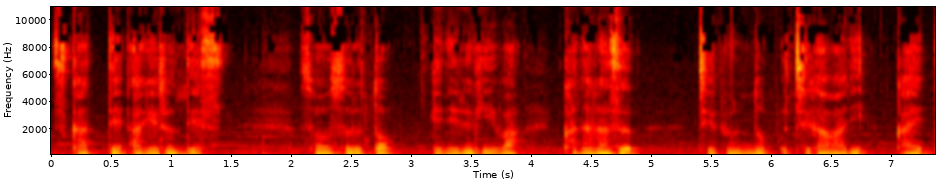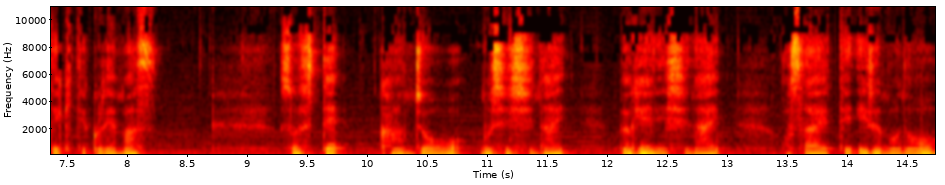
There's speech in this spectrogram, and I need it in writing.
使ってあげるんです。そうするとエネルギーは必ず自分の内側に帰ってきてくれます。そして感情を無視しない無限にしない抑えているものを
